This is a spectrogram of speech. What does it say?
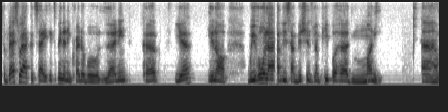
the best way I could say it's been an incredible learning curve year. You know, we all have these ambitions. When people heard money, uh,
